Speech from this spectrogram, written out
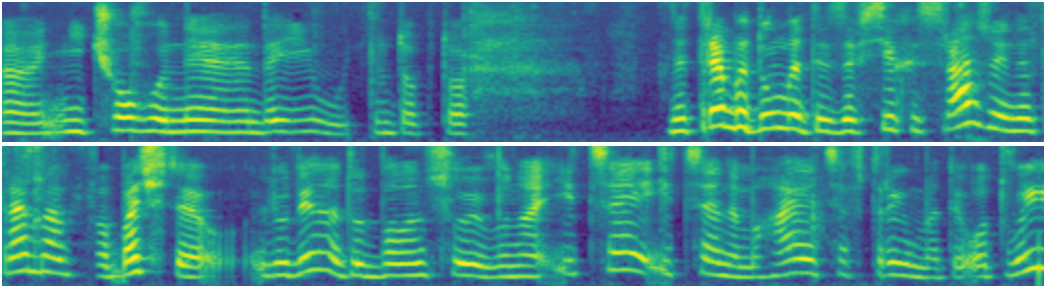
е, нічого не дають. Ну, тобто, не треба думати за всіх і сразу, і не треба. Бачите, людина тут балансує, вона і це, і це намагається втримати. От ви,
